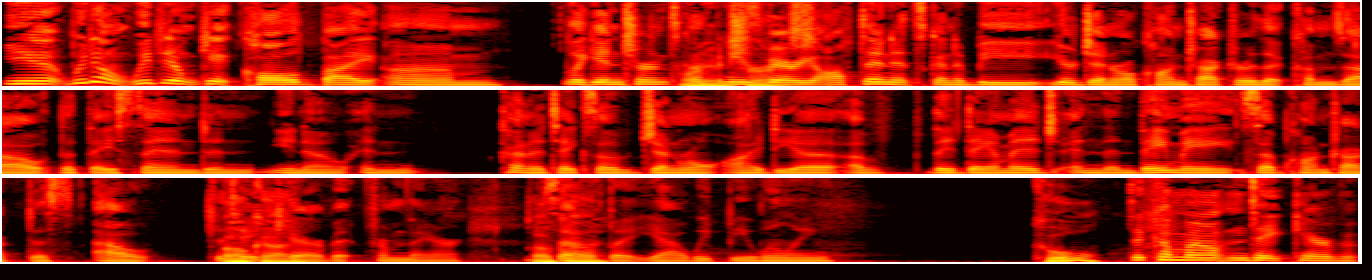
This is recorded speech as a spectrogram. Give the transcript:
Yeah, we don't we don't get called by um like insurance companies insurance. very often. It's going to be your general contractor that comes out that they send and you know and kind of takes a general idea of the damage and then they may subcontract us out to take Okay. care of it from there. Okay. So, but yeah, we'd be willing. Cool. to come out and take care of,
